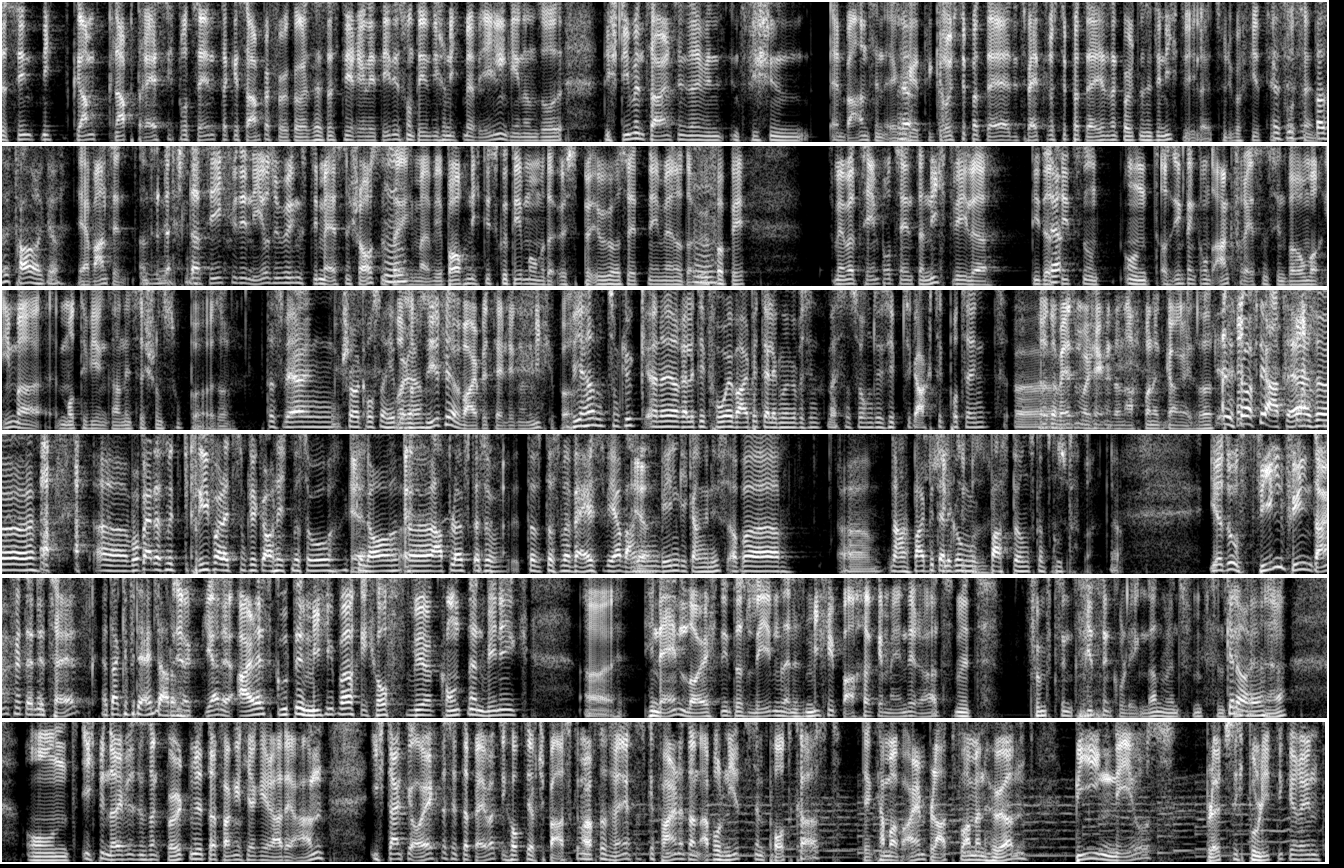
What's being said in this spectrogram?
Das sind nicht knapp 30 Prozent der Gesamtbevölkerung. Das heißt, dass die Realität ist von denen, die schon nicht mehr wählen gehen und so. Die Stimmenzahlen sind inzwischen ein Wahnsinn eigentlich. Ja. Die größte Partei, die zweitgrößte Partei hier in St. Pölten sind die Nichtwähler, jetzt mit über 40 Prozent. Das ist traurig, ja. Ja, Wahnsinn. Da, da, sehe ich für die Neos übrigens die meisten Chancen, mhm. sage ich mal. Wir brauchen nicht diskutieren, ob wir der ÖSPÖ was wettnehmen oder mhm. ÖVP. Wenn wir 10 Prozent der Nichtwähler die da ja. sitzen und, und aus irgendeinem Grund angefressen sind, warum auch immer, motivieren kann, ist das schon super. Also. Das wäre schon ein großer Hebel. Was habt ihr für eine Wahlbeteiligung nicht gebaut? Wir haben zum Glück eine relativ hohe Wahlbeteiligung. Wir sind meistens so um die 70, 80 Prozent. Äh, ja, da weiß man wahrscheinlich, wenn der Nachbar nicht gegangen ist. Was? So auf die Art, ja. Also, äh, wobei das mit Briefwahl jetzt zum Glück auch nicht mehr so ja. genau äh, abläuft. Also, dass, dass, man weiß, wer wann ja. wählen gegangen ist. Aber äh, na, Wahlbeteiligung passt bei uns ganz gut. Ja. Ja, du, vielen, vielen Dank für deine Zeit. Ja, danke für die Einladung. Ja, gerne. Alles Gute Michelbach. Ich hoffe, wir konnten ein wenig äh, hineinleuchten in das Leben eines Michelbacher Gemeinderats mit 15, 14 Kollegen dann, wenn es 15 genau, sind. Genau, ja. ja. Und ich bin neu wieder in St. Pölten, da fange ich ja gerade an. Ich danke euch, dass ihr dabei wart. Ich hoffe, ihr habt Spaß gemacht hat. Wenn euch das gefallen hat, dann abonniert den Podcast. Den kann man auf allen Plattformen hören. Being Neos, plötzlich Politikerin.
